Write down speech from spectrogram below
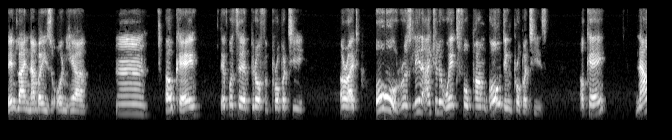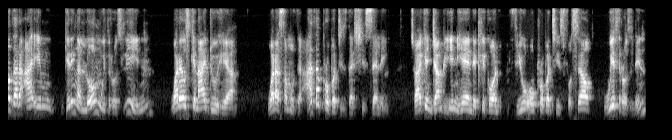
landline number is on here. Mm, okay, they've got a bit of a property. All right. Oh, Rosalind actually works for Pam Golding Properties. Okay. Now that I am getting along with Rosalind, what else can I do here? What are some of the other properties that she's selling? So I can jump in here and click on view all properties for sale with Rosalind,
